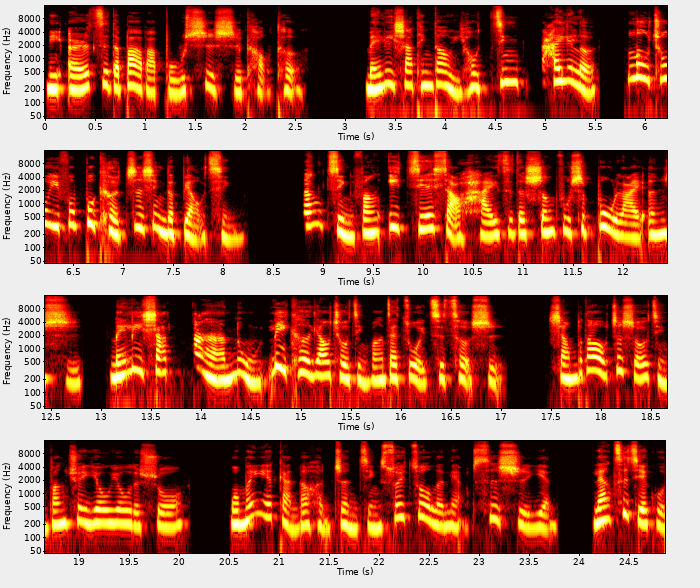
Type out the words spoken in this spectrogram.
你儿子的爸爸不是史考特。梅丽莎听到以后惊呆了，露出一副不可置信的表情。当警方一揭晓孩子的生父是布莱恩时，梅丽莎大怒，立刻要求警方再做一次测试。想不到这时候警方却悠悠地说：“我们也感到很震惊，所以做了两次试验，两次结果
